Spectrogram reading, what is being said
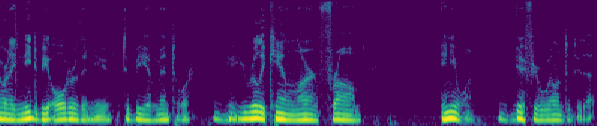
or they need to be older than you to be a mentor. Mm-hmm. You really can learn from anyone mm-hmm. if you're willing to do that.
